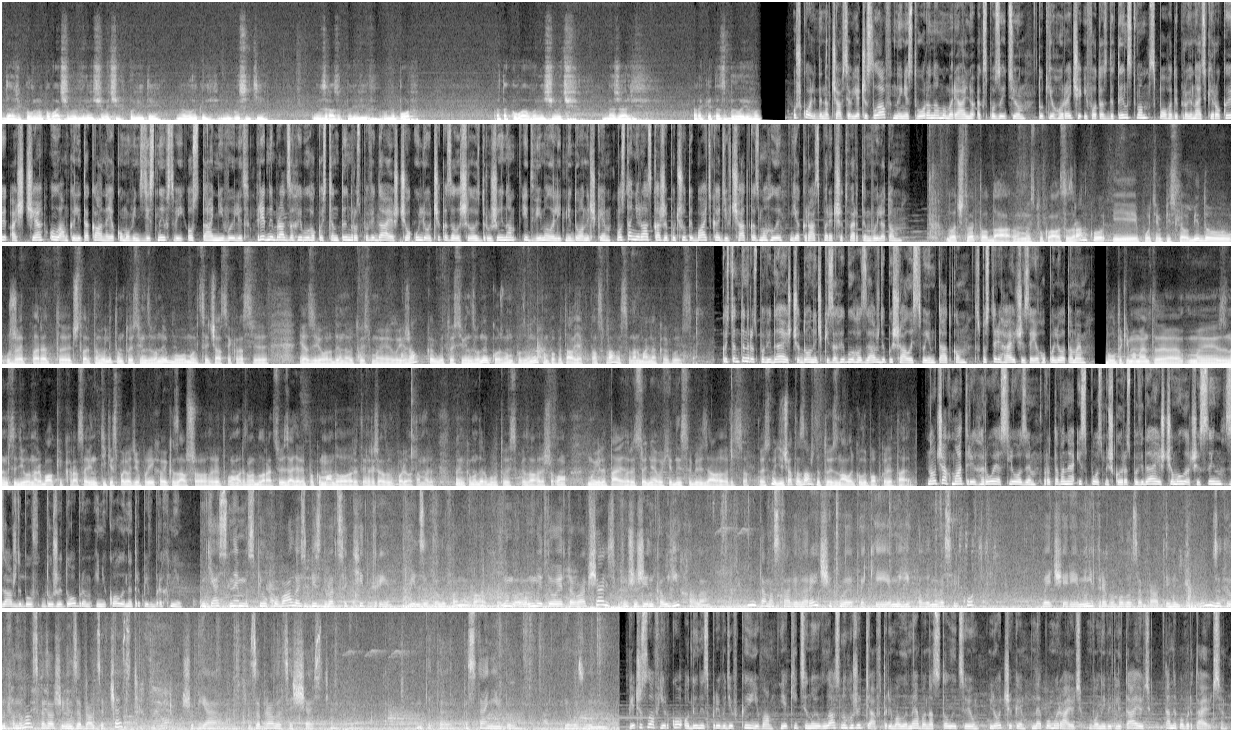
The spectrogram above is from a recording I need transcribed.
Навіть коли ми побачили винищувачі в повітрі на великій висоті, він зразу перевів у набор, атакував винищувач. На жаль, ракета збила його. У школі, де навчався В'ячеслав, нині створена меморіальну експозицію. Тут його речі і фото з дитинства, спогади про юнацькі роки, а ще уламки літака, на якому він здійснив свій останній виліт. Рідний брат загиблого Костянтин розповідає, що у льотчика залишилась дружина і дві малолітні донечки. В останній раз каже, почути батька дівчатка змогли якраз перед четвертим вильотом. 24-го, да, ми спілкувалися зранку, і потім після обіду, вже перед е, четвертим вилітом, тобто він дзвонив, бо ми в цей час якраз е, я з його родиною, тобто ми виїжджали, как би, тобто він дзвонив, кожному подзвонив, там попитав, як там справи, все нормально, как би, і все. Костянтин розповідає, що донечки загиблого завжди пишались своїм татком, спостерігаючи за його польотами. Був такий момент, е, ми з ним сиділи на рибалці якраз, а він тільки з польотів приїхав і казав, що говорить, о, говорить, треба було рацію взяти, говорить, покомандував, говорить, зараз ви польотом. Ну, він командир був, тобто сказав, говорить, що о, мої літають, говорить, сьогодні я вихідний собі взяв, говорить, все. Тобто, ну, дівчата завжди тобто, знали, коли папка літає. На очах матері героя сльози. Проте вона із посмішкою розповідає, що молодший син завжди був дуже добрим і ніколи не терпів брехні. Я з ним спілкувалась без 23. Він зателефонував. Ну, ми до цього общались, тому що жінка уїхала. Ну, там оставила речі кое-які. Ми їхали на Васильков ввечері. Мені треба було забрати. Він ну, зателефонував, сказав, що він забрав це в часть, щоб я забрала це щастя. От це останній був його звінок. В'ячеслав Єрко один із привидів Києва, які ціною власного життя втримали небо над столицею. Льотчики не помирають, вони відлітають та не повертаються.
